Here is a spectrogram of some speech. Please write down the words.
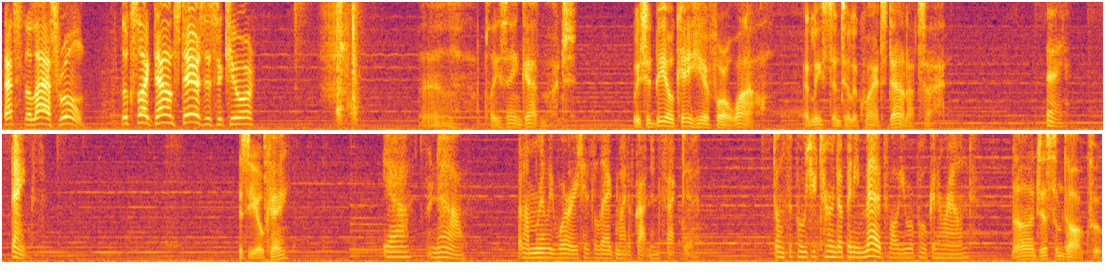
That's the last room. Looks like downstairs is secure. Well, place ain't got much. We should be okay here for a while. At least until it quiets down outside. Good. Thanks. Is he okay? Yeah, for now. But I'm really worried his leg might have gotten infected. Don't suppose you turned up any meds while you were poking around? No, just some dog food.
